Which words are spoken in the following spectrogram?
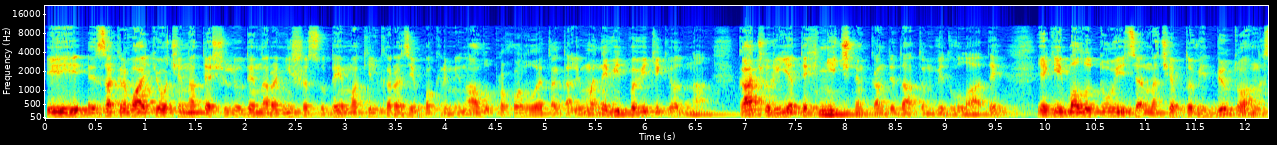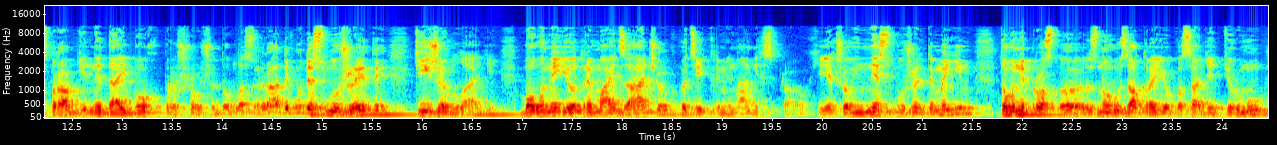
І закривають очі на те, що людина раніше судима, кілька разів по криміналу проходила і так далі. У мене відповідь тільки одна: Качур є технічним кандидатом від влади, який балотується, начебто від бюту, а насправді, не дай Бог, пройшовши до обласної ради, буде служити тій же владі, бо вони його тримають за гачок по цих кримінальних справах. І якщо він не служитиме їм, то вони просто знову завтра його посадять в тюрму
